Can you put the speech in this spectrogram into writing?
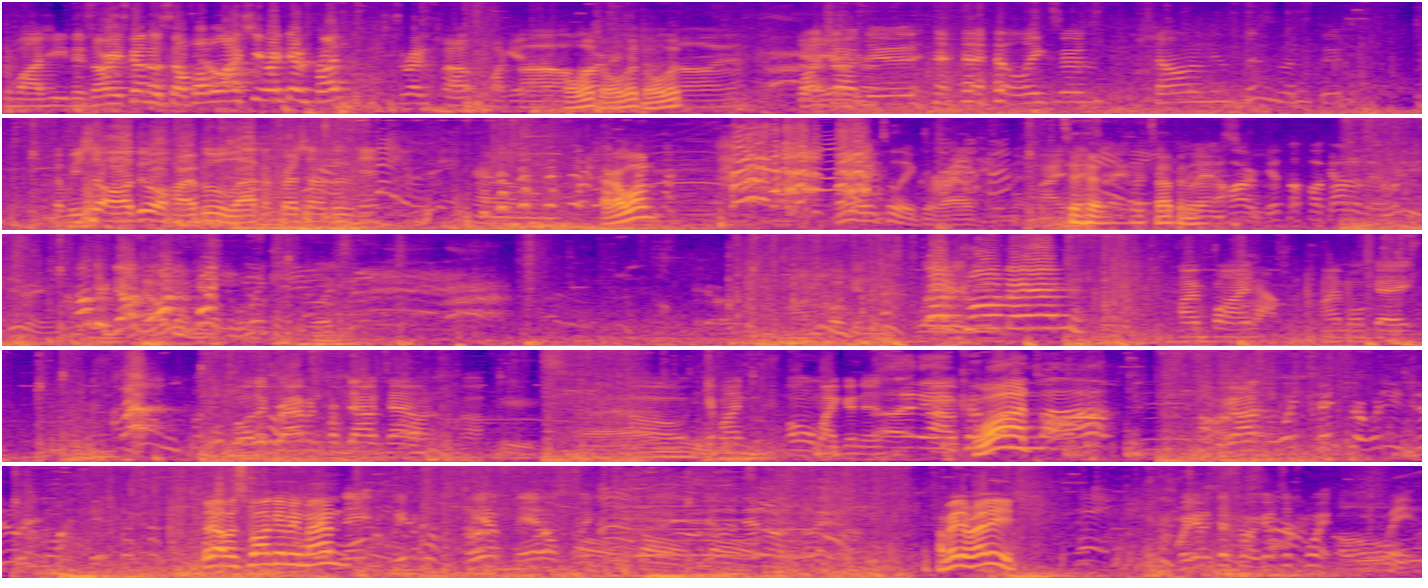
Kabaji, there's already he's got no self bubble actually right there in front. Just right. Oh, fuck it. Uh, Hold it, hold it, hold it. uh, Yeah, Watch out, dude. Linkzr's telling him his business, dude. And we should all do a Harbleu laugh impression of this game. I got one. I'm gonna wait till they grab me. Alright, that's. What's happening? Wait, Harv, get the fuck out of there. What are you doing? Oh, they're down one. Fuck. I'm fucking Let's go, man. I'm fine. I'm okay. Oh, they're grabbing from downtown. Oh, oh get mine. Oh my goodness. Ow, come What? We got. Wait, Chaser, what are you doing? Dude, I was spawn gaming, man. Na- we, we have nano points. I made it ready. We're gonna touch point. We're gonna touch point. Oh, Wait,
